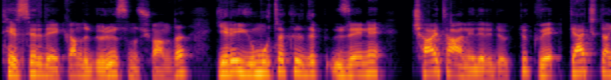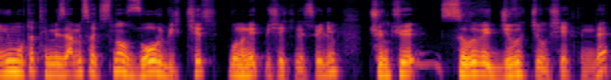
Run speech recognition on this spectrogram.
Testleri de ekranda görüyorsunuz şu anda. Yere yumurta kırdık, üzerine çay taneleri döktük ve gerçekten yumurta temizlenmesi açısından zor bir kir. Bunu net bir şekilde söyleyeyim. Çünkü sıvı ve cıvık cıvık şeklinde.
